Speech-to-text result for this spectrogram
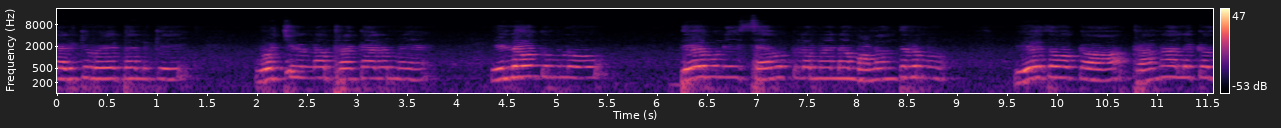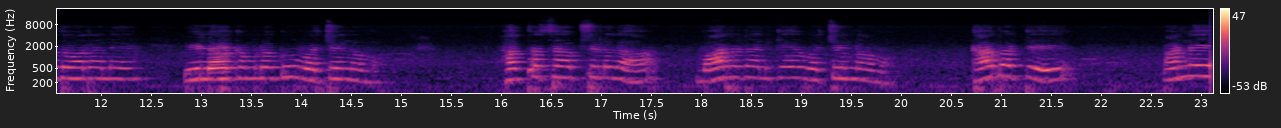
కడిగి వేయడానికి వచ్చి ఉన్న ప్రకారమే ఈ లోకంలో దేవుని సేవకులమైన మనందరము ఏదో ఒక ప్రణాళిక ద్వారానే ఈ లోకంలోకి వచ్చినాము హతసాక్షులుగా మారడానికే వచ్చిన్నాము కాబట్టి అన్నయ్య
